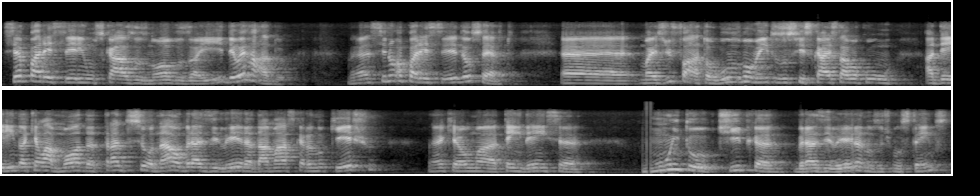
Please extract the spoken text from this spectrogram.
Se aparecerem uns casos novos aí, deu errado. Né? Se não aparecer, deu certo. É, mas de fato, alguns momentos os fiscais estavam com, aderindo àquela moda tradicional brasileira da máscara no queixo, né, que é uma tendência muito típica brasileira nos últimos tempos.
